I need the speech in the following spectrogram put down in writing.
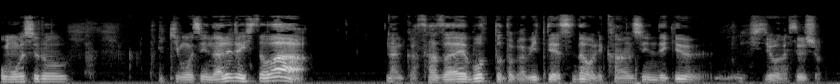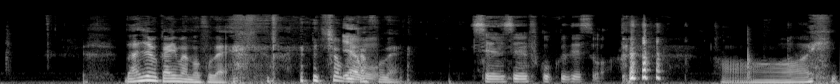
う、面白い気持ちになれる人は、なんかサザエボットとか見て素直に感心できるような人でしょ。大丈夫か今のそれ？大丈夫いやもうかそれ。宣戦布告ですわ。はーい。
